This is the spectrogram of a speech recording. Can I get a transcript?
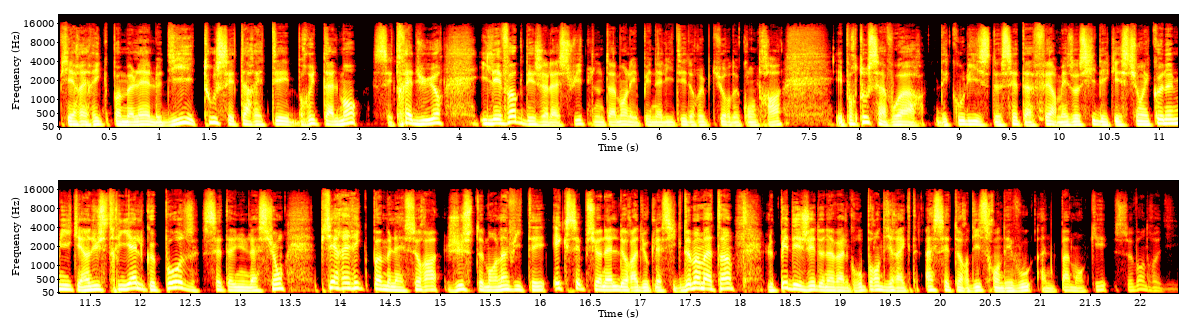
Pierre-Éric Pommelet le dit, tout s'est arrêté brutalement, c'est très dur. Il évoque déjà la suite, notamment les pénalités de rupture de contrat. Et pour tout savoir des coulisses de cette affaire, mais aussi des questions économiques et industrielles que pose cette annulation, Pierre-Éric Pommelet sera justement l'invité exceptionnel de Radio Classique demain matin, le PDG de Naval Group en direct à 7h10. Rendez-vous à ne pas manquer ce vendredi.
